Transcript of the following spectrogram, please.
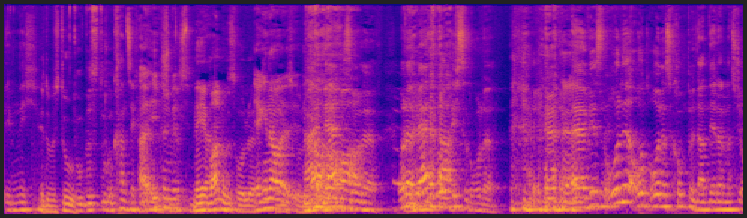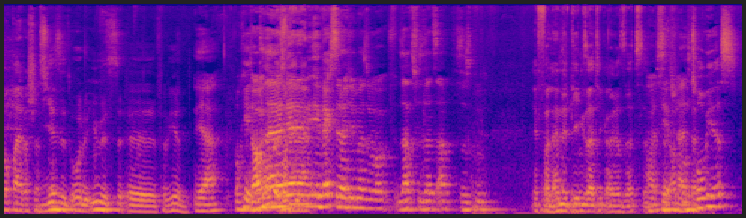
eben nicht. Nee, du bist du. du bist Du du. kannst ja Ah, kein ich bin wissen. Nee, Manu ist Ole. Ja, genau. Ole. Nein, wer ist Ole? Oder wer ist Ole? Ich sind Ole. äh, wir sind Ole und Oles Kumpel, dann, der dann natürlich auch bayerisch ist. Hier sind Ole übelst äh, verwirrend. Ja. Okay, Doch, nein, nein, ihr wechselt euch immer so Satz für Satz ab, das ist gut. Ihr vollendet gegenseitig eure Sätze. Ah, Okay, und, und. Tobi ist?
